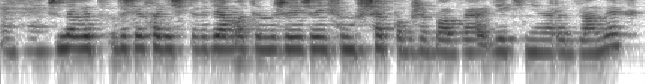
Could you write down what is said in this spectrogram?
Mhm. Że nawet właśnie ostatnio się dowiedziałam o tym, że jeżeli są msze pogrzebowe dzieci nienarodzonych,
